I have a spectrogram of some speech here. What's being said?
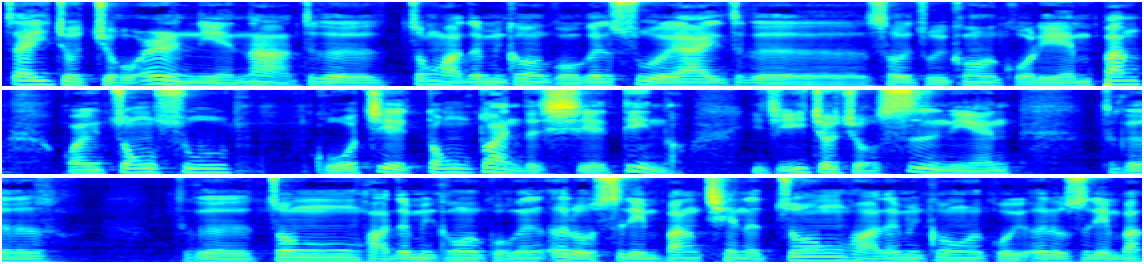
在一九九二年呐，这个中华人民共和国跟苏维埃这个社会主义共和国联邦关于中苏国界东段的协定哦，以及一九九四年这个。这个中华人民共和国跟俄罗斯联邦签了《中华人民共和国与俄罗斯联邦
